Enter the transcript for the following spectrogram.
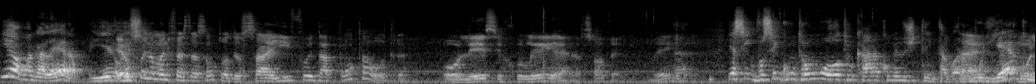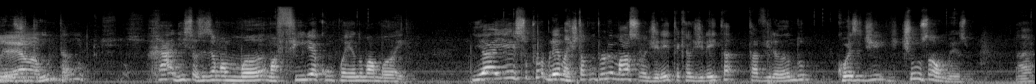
E é uma galera. E Eu fui na manifestação toda, eu saí e fui da ponta a outra. Olhei, circulei, era só velho. Bem É. velho. E assim, você encontrou um ou outro cara com menos de 30. Agora, É, mulher com mulher é menos de uma 30, muito difícil. raríssimo. Às vezes é uma, mãe, uma filha acompanhando uma mãe. E aí é esse o problema. A gente tá com um problemaço na direita, que a direita tá virando coisa de, de tiozão mesmo. Né?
